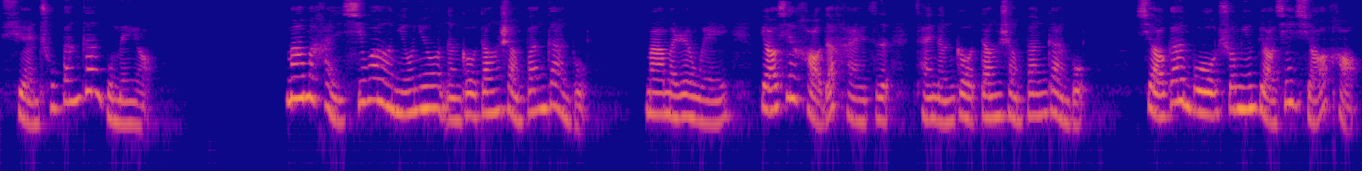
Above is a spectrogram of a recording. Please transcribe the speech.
选出班干部没有？妈妈很希望牛牛能够当上班干部。妈妈认为表现好的孩子才能够当上班干部，小干部说明表现小好，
